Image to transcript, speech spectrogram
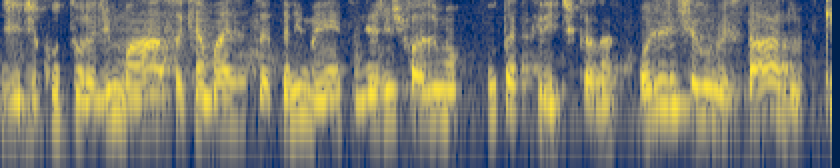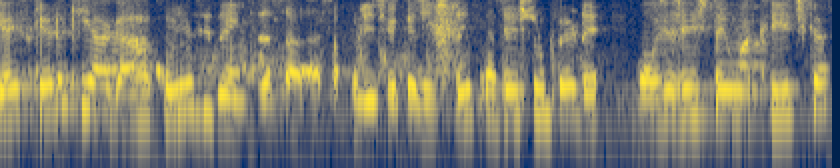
de, de, cultura de massa, que é mais entretenimento, e a gente fazia uma puta crítica, né? Hoje a gente chegou no Estado que é a esquerda que agarra com unhas e dentes essa, essa política que a gente tem para a gente não perder. Hoje a gente tem uma crítica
